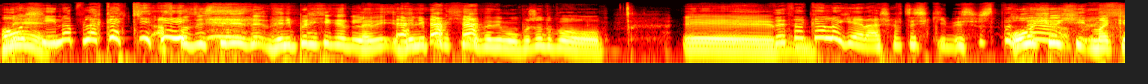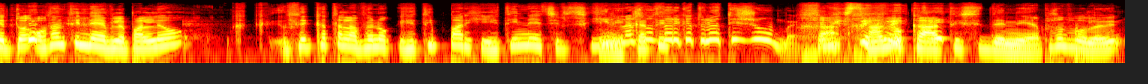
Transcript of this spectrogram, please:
Ναι. Όχι, είναι απλά κακή. Αυτό δεν στηρίζεται. δεν υπήρχε. Δηλαδή, δεν υπάρχει, ρε παιδί μου, πώς να το πω. Ε, δεν θα καλογεράσει αυτή η σκηνή, σου το όχι, λέω. όχι. Μα και το, όταν την έβλεπα, λέω. Δεν καταλαβαίνω γιατί υπάρχει, γιατί είναι έτσι αυτή η σκηνή. Γυρνά στο δέρμα και του λέω τι ζούμε; Χα, χάνω κάτι στην ταινία. Πώς να το πω, δηλαδή.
